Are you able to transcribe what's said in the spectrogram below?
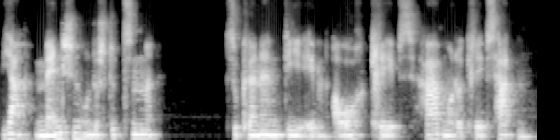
ja, Menschen unterstützen zu können, die eben auch Krebs haben oder Krebs hatten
